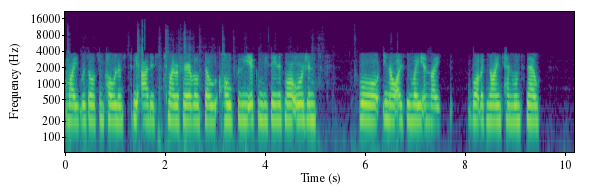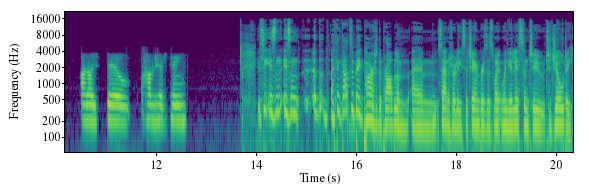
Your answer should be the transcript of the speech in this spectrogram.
my results from Poland to be added to my referral. So hopefully it can be seen as more urgent. But you know, I've been waiting like what, like nine, ten months now, and I still haven't heard a thing. You see, isn't isn't I think that's a big part of the problem, um, Senator Lisa Chambers, is when when you listen to to Jody,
